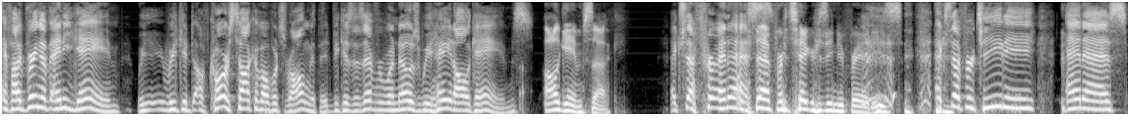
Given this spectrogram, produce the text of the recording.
if I bring up any game, we we could of course talk about what's wrong with it because as everyone knows, we hate all games all games suck except for NS, except for Tigris and Euphrates. except for TD, NS,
